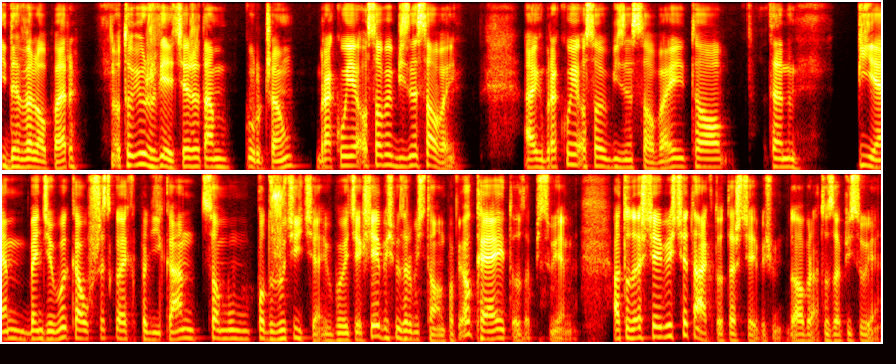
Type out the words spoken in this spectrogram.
i deweloper, no to już wiecie, że tam, kurczę, brakuje osoby biznesowej. A jak brakuje osoby biznesowej, to ten PM będzie łykał wszystko jak pelikan, co mu podrzucicie. I powiecie, chcielibyśmy zrobić to. On powie, OK, to zapisujemy. A to też chcielibyście? Tak, to też chcielibyśmy. Dobra, to zapisuję.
